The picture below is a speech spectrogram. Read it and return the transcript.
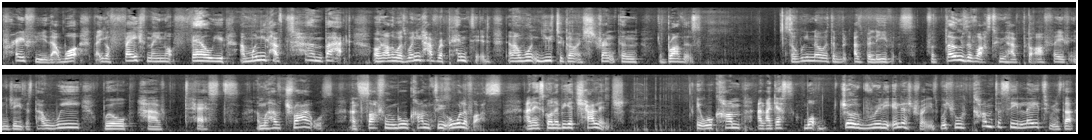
prayed for you that what? That your faith may not fail you. And when you have turned back, or in other words, when you have repented, then I want you to go and strengthen the brothers. So we know as, the, as believers, for those of us who have put our faith in Jesus, that we will have tests and we'll have trials and suffering will come to all of us and it's going to be a challenge. It will come and i guess what job really illustrates which we'll come to see later is that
